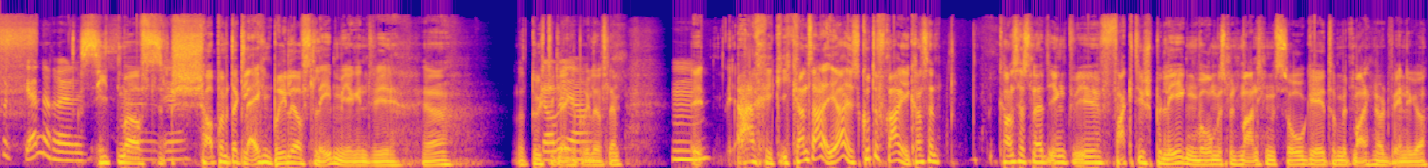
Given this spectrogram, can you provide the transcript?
so generell. Sieht man äh, aufs, ja. schaut man mit der gleichen Brille aufs Leben irgendwie, ja. Oder durch die Glaube, gleiche ja. Mhm. Brille aufs Leben. Äh, Ach, ich, ich kann es auch, ja, ist eine gute Frage. Ich kann es nicht, kann's jetzt nicht irgendwie faktisch belegen, warum es mit manchen so geht und mit manchen halt weniger.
